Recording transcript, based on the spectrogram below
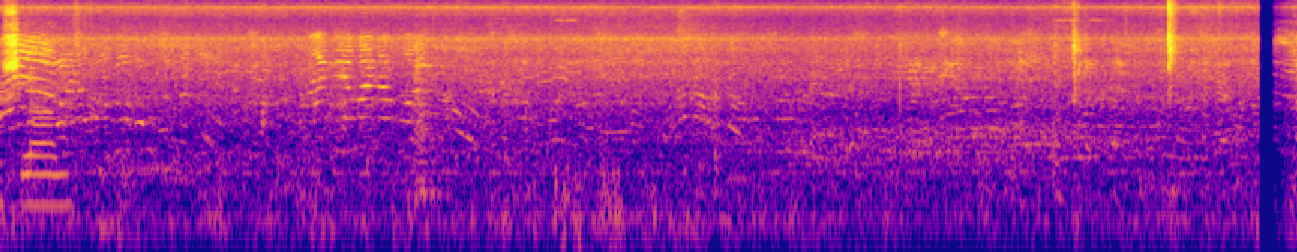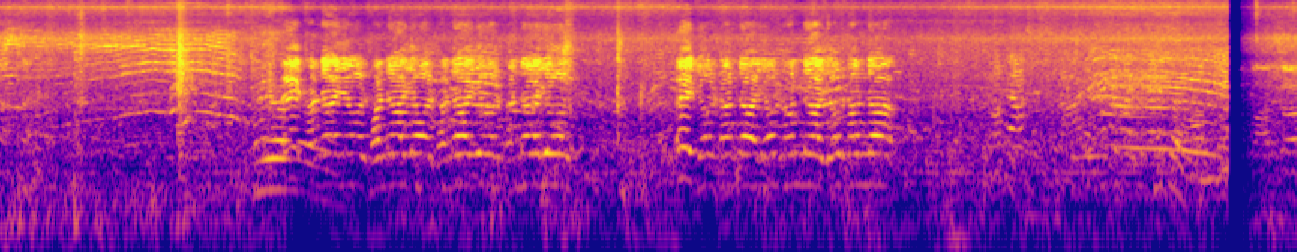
আসলাম। اے کھڈایا اے کھڈایا کھڈایا اے کھڈایا اے کھڈایا اے یوتھاندا یوتھاندا یوتھاندا اے بارگا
